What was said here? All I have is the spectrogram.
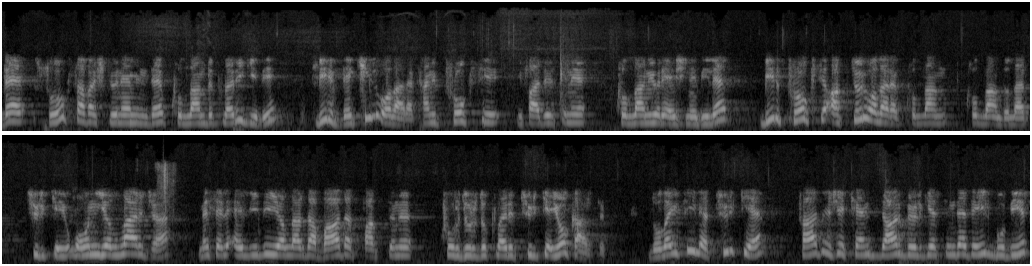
Ve Soğuk Savaş döneminde kullandıkları gibi bir vekil olarak hani proxy ifadesini kullanıyor ecnebiler. Bir proxy aktörü olarak kullan, kullandılar Türkiye'yi 10 yıllarca. Mesela 50'li yıllarda Bağdat Paktı'nı kurdurdukları Türkiye yok artık. Dolayısıyla Türkiye sadece kendi dar bölgesinde değil bu bir.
